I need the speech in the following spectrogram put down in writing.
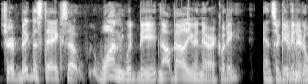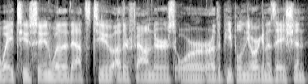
Sure. Big mistakes. So one would be not valuing their equity. And so giving mm-hmm. it away too soon, whether that's to other founders or, or, other people in the organization,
